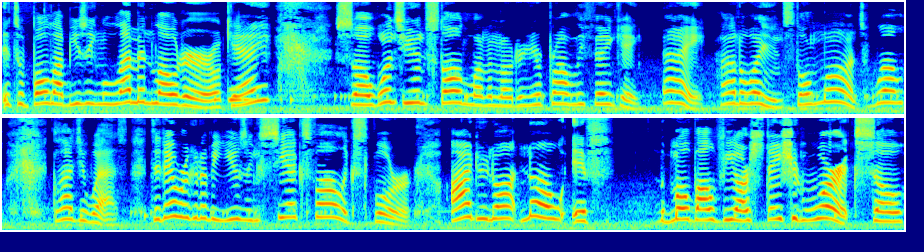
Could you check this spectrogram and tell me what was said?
into BoneLab using Lemon Loader, okay? So once you install Lemon Loader, you're probably thinking, hey, how do I install mods? Well, glad you asked. Today we're going to be using CX File Explorer. I do not know if the mobile VR station works. So,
